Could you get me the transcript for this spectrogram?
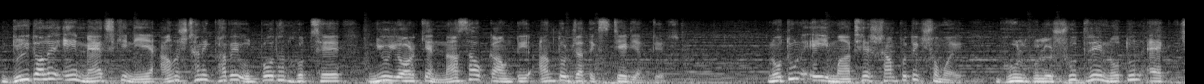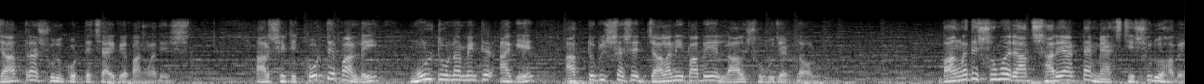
দুই দলের এই ম্যাচকে নিয়ে আনুষ্ঠানিকভাবে উদ্বোধন হচ্ছে নিউ ইয়র্কের নাসাও কাউন্টি আন্তর্জাতিক স্টেডিয়ামটির। নতুন এই মাঠের সাম্প্রতিক সময়ে ভুলগুলো শুধরে নতুন এক যাত্রা শুরু করতে চাইবে বাংলাদেশ। আর সেটি করতে পারলেই মূল টুর্নামেন্টের আগে আত্মবিশ্বাসের জ্বালানি পাবে লাল সবুজের দল। বাংলাদেশ সময় রাত সাড়ে আটটায় ম্যাচটি শুরু হবে।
